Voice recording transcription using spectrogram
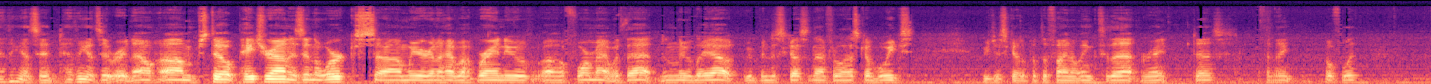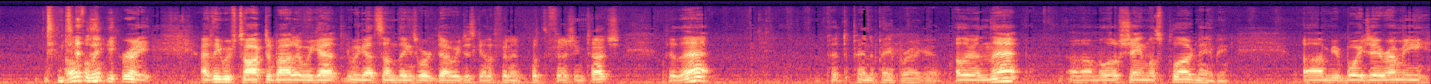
I think that's it. I think that's it right now. Um, still, Patreon is in the works. Um, we are going to have a brand new uh, format with that and new layout. We've been discussing that for the last couple weeks. We just got to put the final ink to that, right, Des? I think, hopefully. Hopefully. right. I think we've talked about it. We got we got some things worked out. We just got to fin- put the finishing touch to that. Put the pen to paper, I guess. Other than that, um, a little shameless plug. Maybe. Um, your boy Jay Remy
